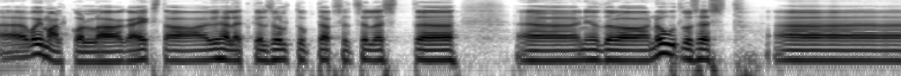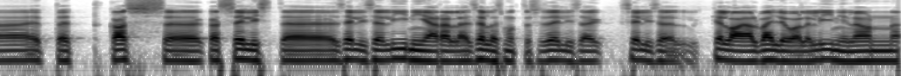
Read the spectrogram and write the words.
äh, võimalik olla, aga eks ta ühel hetkel sõltub täpselt sellest äh, äh, nii-öelda nõudlusest äh,, et, et kas, kas selliste, sellise liini järele, selles mõttes sellise, sellisel kellaajal väljuvale liinile on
